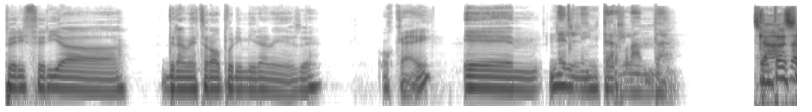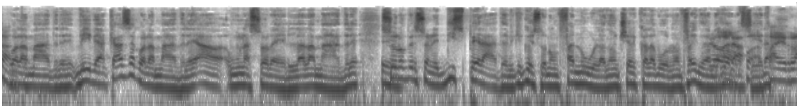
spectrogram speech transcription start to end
periferia della metropoli milanese. Ok. E Nell'Interland. Casa con la madre, vive a casa con la madre, ha una sorella, la madre, sono persone disperate perché questo non fa nulla, non cerca lavoro, non fa niente dalla mattina alla sera.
